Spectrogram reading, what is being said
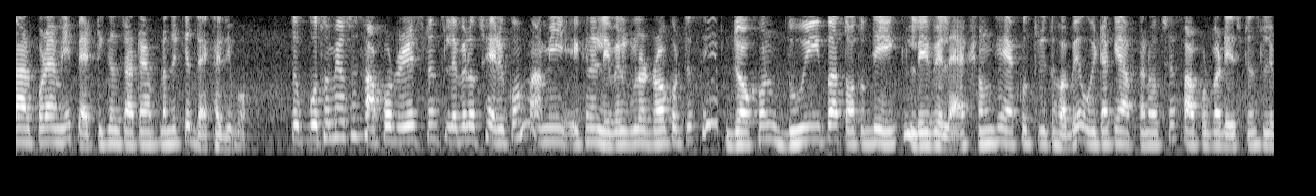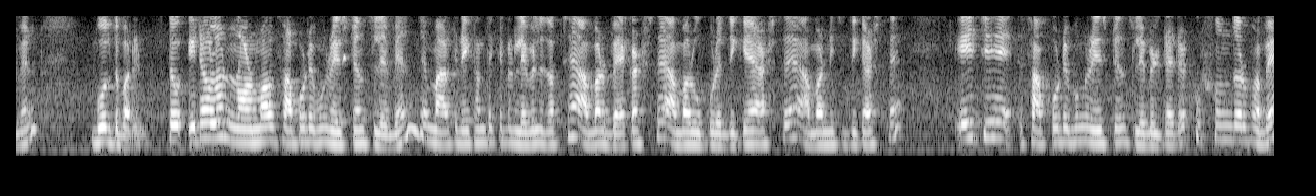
তারপরে আমি প্র্যাকটিক্যাল চার্টে আপনাদেরকে দেখাই দিব। তো প্রথমে হচ্ছে সাপোর্ট রেজিস্ট্যান্স লেভেল হচ্ছে এরকম, আমি এখানে লেভেলগুলো ড্র করতেছি। যখন দুই বা ততোধিক লেভেল একসঙ্গে একত্রিত হবে, ওইটাকে আপনারা হচ্ছে সাপোর্ট বা রেজিস্ট্যান্স লেভেল বলতে পারেন। তো এটা হলো নর্মাল সাপোর্ট এবং রেজিস্ট্যান্স লেভেল যে মার্কেট এখান থেকে একটা লেভেলে যাচ্ছে, আবার ব্যাক আসছে, আবার উপরের দিকে আসছে, আবার নিচের দিকে আসছে। এই যে সাপোর্ট এবং রেজিস্ট্যান্স লেভেলটা এটা খুব সুন্দরভাবে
